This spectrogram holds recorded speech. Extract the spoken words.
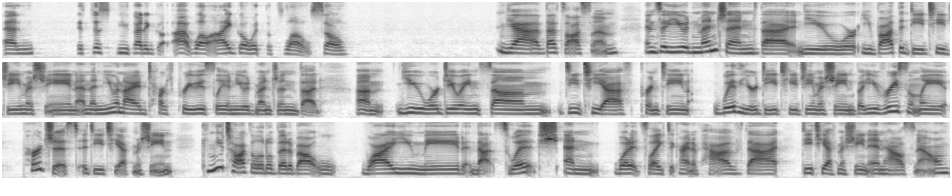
And it's just you got to go uh, well i go with the flow. So yeah, that's awesome. And so you had mentioned that you were you bought the DTG machine, and then you and I had talked previously, and you had mentioned that um, you were doing some DTF printing with your DTG machine, but you've recently purchased a DTF machine. Can you talk a little bit about why you made that switch and what it's like to kind of have that DTF machine in house now?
